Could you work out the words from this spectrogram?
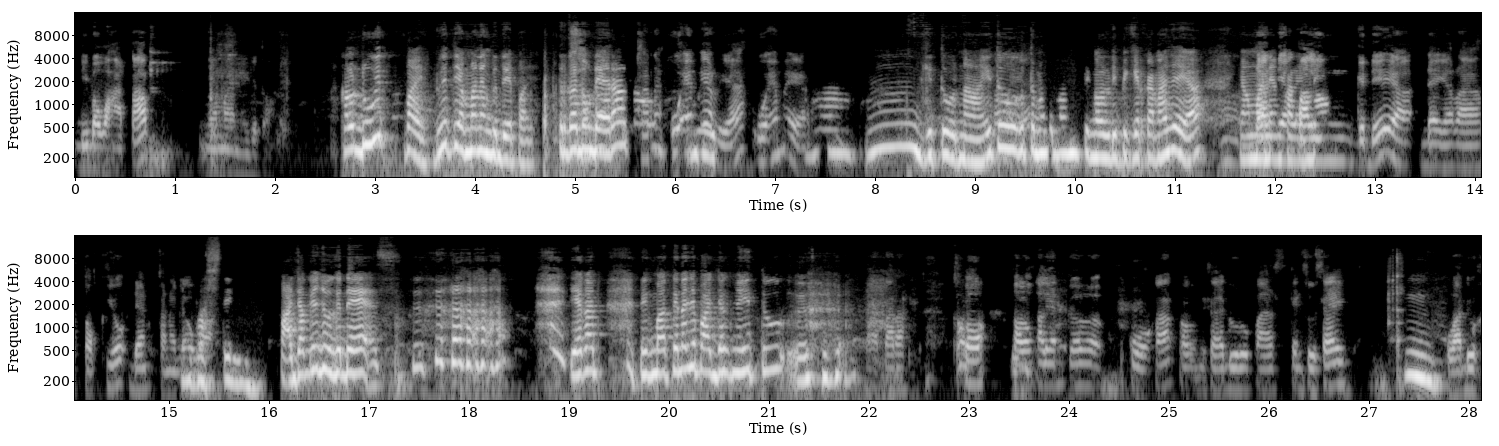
di bawah atap nyaman gitu kalau duit, Pai, duit yang mana yang gede, Pai? Tergantung Sama, daerah Karena UMR ya, UMR. Hmm, gitu. Nah, itu nah, ya. teman-teman tinggal dipikirkan aja ya. Hmm. Yang mana yang, yang paling gede ya daerah Tokyo dan Kanagawa. Pasti. Pajaknya juga gede. ya kan, nikmatin aja pajaknya itu. nah, parah. Kalau kalau kalian ke Fukuoka, kalau misalnya dulu pas Kensusei, hmm. waduh,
